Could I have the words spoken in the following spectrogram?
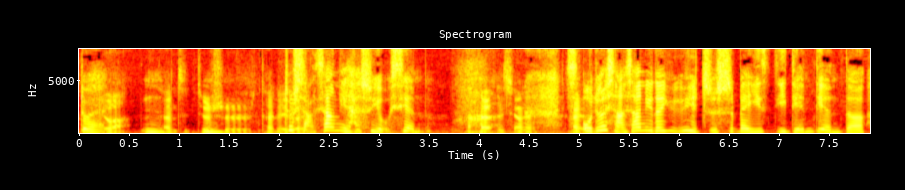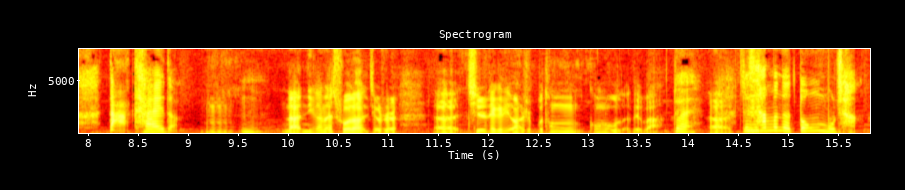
对对，吧？嗯，但就是他这个就想象力还是有限的。想，哎我觉得想象力的阈值是被一一点点的打开的，嗯，嗯，那你刚才说到就是，呃，其实这个地方是不通公路的，对吧？对，呃，这是他们的冬牧场。嗯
